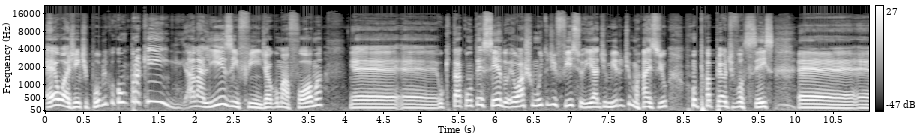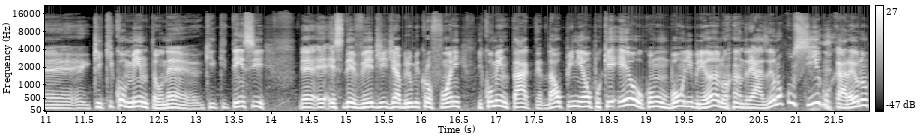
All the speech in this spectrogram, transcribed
é o agente público, como para quem analisa, enfim, de alguma forma, é, é, o que está acontecendo. Eu acho muito difícil e admiro demais, viu, o papel de vocês é, é que, que comentam, né, que, que tem esse é, é, esse dever de, de abrir o microfone e comentar, dar opinião, porque eu, como um bom libriano, Andreas, eu não consigo, cara, eu não,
